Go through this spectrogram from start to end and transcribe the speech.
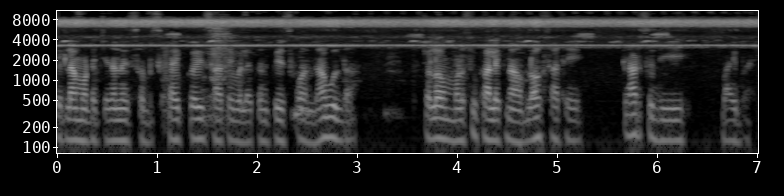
એટલા માટે ચેનલને સબસ્ક્રાઈબ કરી, સાથે બેલાઇકન પ્રેસ કરવા ના ભૂલતા. ચલો મળશું કાલે એક બ્લોગ સાથે. ત્યાર સુધી બાય બાય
